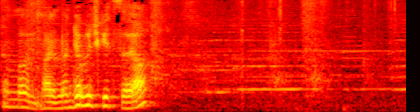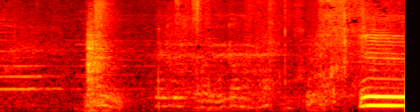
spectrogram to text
한번 마- 만져보시겠어요? 으...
